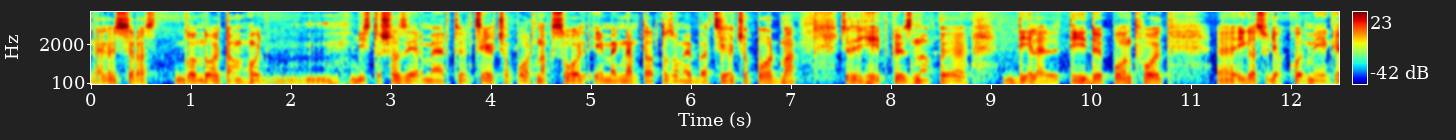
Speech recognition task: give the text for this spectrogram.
először azt gondoltam, hogy biztos azért, mert célcsoportnak szól, én meg nem tartozom ebbe a célcsoportba, és ez egy hétköznap délelőtti időpont volt. Igaz, hogy akkor még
